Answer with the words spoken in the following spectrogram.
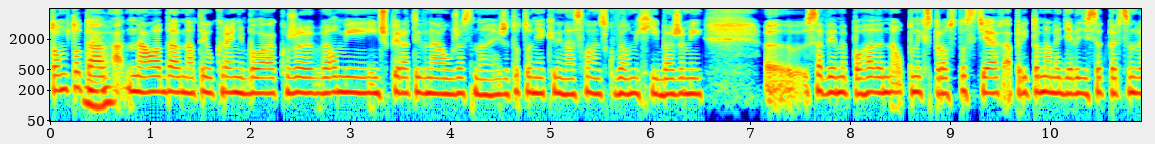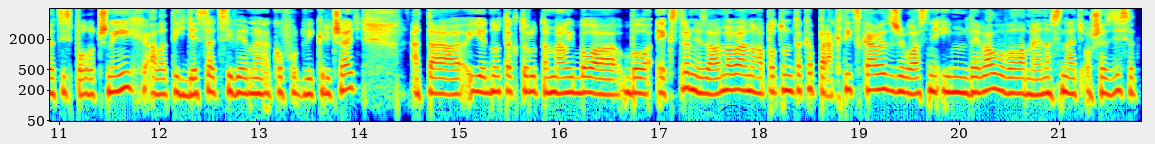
tomto tá uh-huh. nálada na tej Ukrajine bola akože veľmi inšpiratívna a úžasná. Hej, že toto niekedy na Slovensku veľmi chýba, že my e, sa vieme pohádať na úplných sprostostiach a pritom máme 90% vecí spoločných, ale tých 10 si vieme ako furt vykričať. A tá jednota, ktorú tam mali, bola, bola extrémne zaujímavá. No a potom taká praktická vec, že vlastne im devalvovala mena snať o 60%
